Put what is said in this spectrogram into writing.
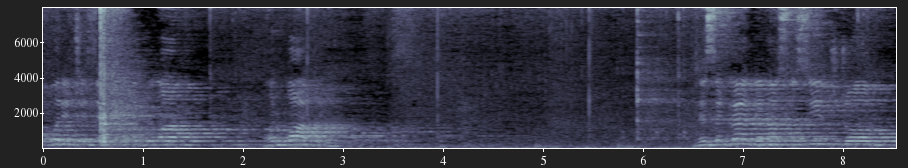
говорячи, з якою була горбатою. Не секрет для нас усіх, що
